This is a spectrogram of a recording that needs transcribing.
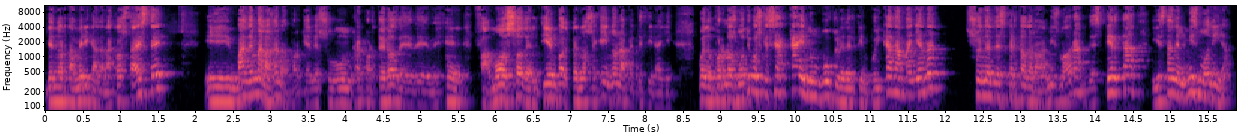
de Norteamérica, de la costa este, y va de mala gana, porque él es un reportero de, famoso del tiempo, de no sé qué, y no le apetece ir allí. Bueno, por los motivos que sea, cae en un bucle del tiempo y cada mañana suena el despertador a la misma hora, despierta y está en el mismo día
